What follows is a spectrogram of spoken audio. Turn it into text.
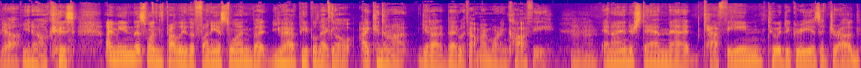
Yeah. You know, cuz I mean, this one's probably the funniest one, but you have people that go, "I cannot get out of bed without my morning coffee." Mm-hmm. And I understand that caffeine to a degree is a drug.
